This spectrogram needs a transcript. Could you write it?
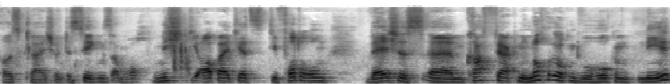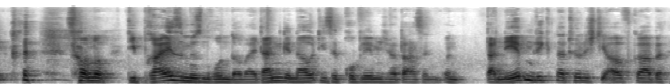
Ausgleich. Und deswegen ist aber auch nicht die Arbeit jetzt, die Forderung, welches ähm, Kraftwerk nur noch irgendwo hochkommt. Nee, sondern die Preise müssen runter, weil dann genau diese Probleme nicht mehr da sind. Und daneben liegt natürlich die Aufgabe,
